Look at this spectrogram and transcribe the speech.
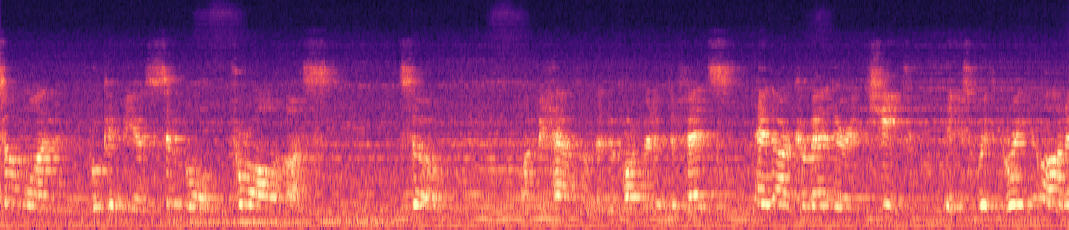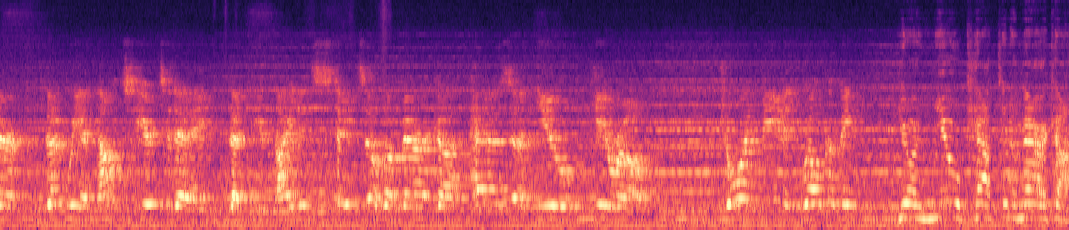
Someone who can be a symbol for all of us. So, on behalf of the Department of Defense and our Commander-in-Chief, it is with great honor that we announce here today that the United States of America has a new hero. Join me in welcoming Your new Captain America.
